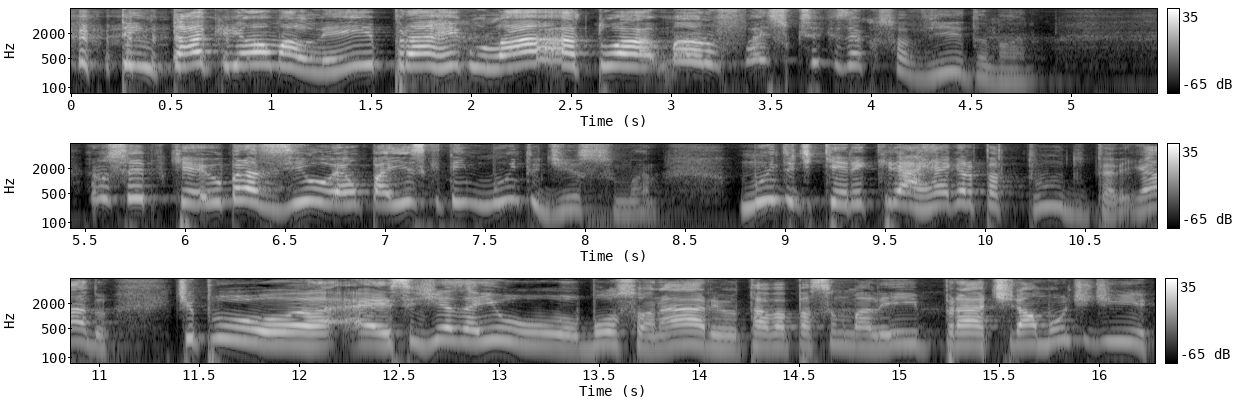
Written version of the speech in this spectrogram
tentar criar uma lei pra regular a tua. Mano, faz o que você quiser com a sua vida, mano. Eu não sei porque. O Brasil é um país que tem muito disso, mano. Muito de querer criar regra pra tudo, tá ligado? Tipo, eh, esses dias aí o Bolsonaro tava passando uma lei pra tirar um monte de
